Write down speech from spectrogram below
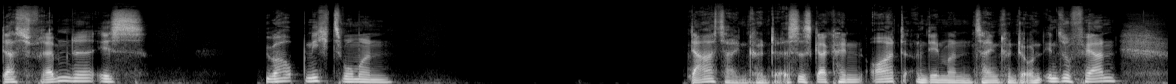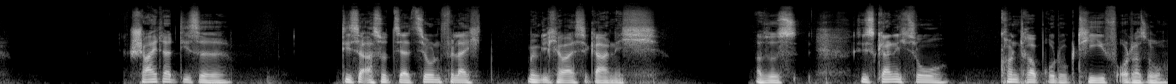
Das Fremde ist überhaupt nichts, wo man da sein könnte. Es ist gar kein Ort, an dem man sein könnte. Und insofern scheitert diese, diese Assoziation vielleicht möglicherweise gar nicht. Also es, sie ist gar nicht so kontraproduktiv oder so,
